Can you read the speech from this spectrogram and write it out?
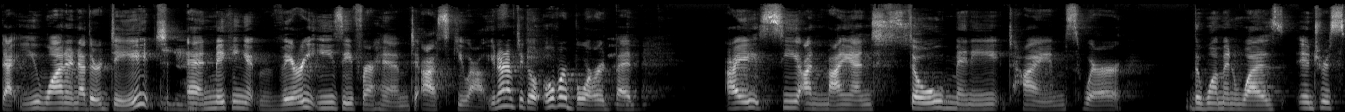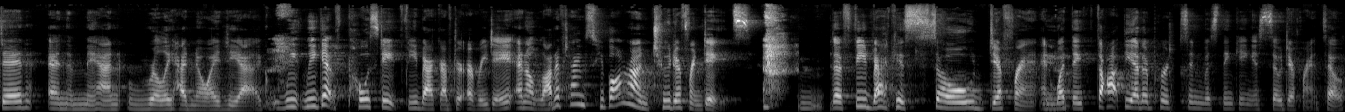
that you want another date mm-hmm. and making it very easy for him to ask you out. You don't have to go overboard, but I see on my end so many times where the woman was interested and the man really had no idea. Like we, we get post date feedback after every date, and a lot of times people are on two different dates. the feedback is so different, and yeah. what they thought the other person was thinking is so different. So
